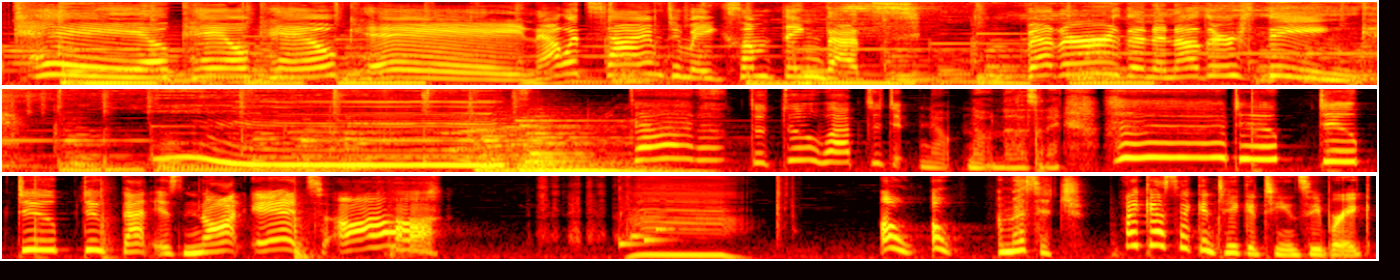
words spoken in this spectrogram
Okay, okay, okay, okay. Now it's time to make something that's better than another thing. Da-da-do-do-wap-do-do. No, no, no, that's not it. Doop, doop, doop, doop. That is not it. Ah. Oh, oh, a message. I guess I can take a teensy break.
